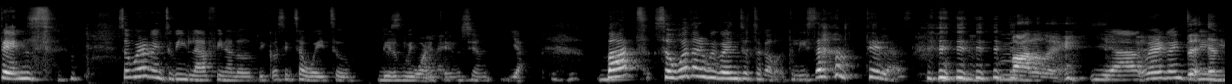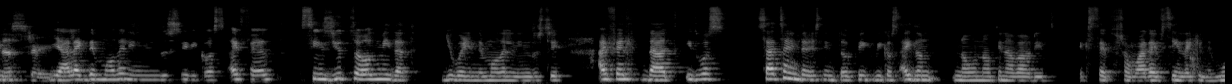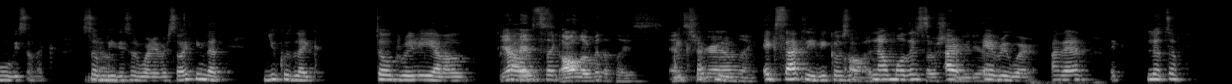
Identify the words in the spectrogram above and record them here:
tense so we're going to be laughing a lot because it's a way to deal Just with the tension yeah Mhm. but so what are we going to talk about lisa tell us Modeling. yeah we're going to The be industry. yeah like the modeling industry because i felt since you told me that you were in the modeling industry i felt that it was such an interesting topic because i don't know nothing about it except from what i've seen like in the movies or like some Yeah. videos or whatever so i think that you could like talk really about Yeah, it's like all over the place. Instagram, Exactly. like exactly because all now models are media. everywhere and there are like lots of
